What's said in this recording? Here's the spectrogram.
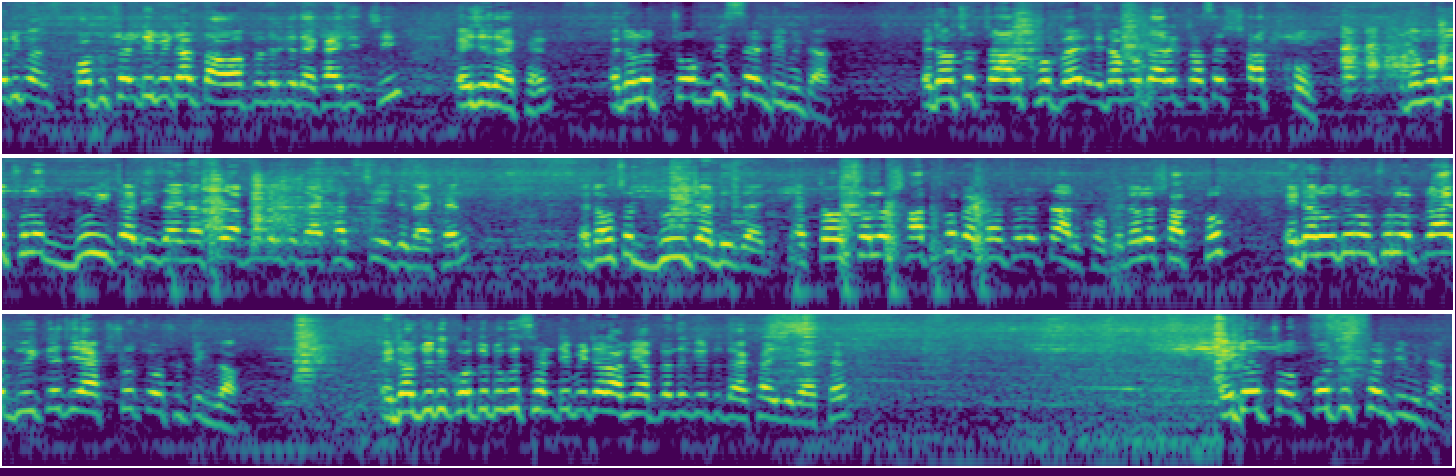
পরিমাণ, কত সেন্টিমিটার তাও আপনাদেরকে দেখাই দিচ্ছি। এই যে দেখেন, এটা হলো চব্বিশ সেন্টিমিটার। এটা হচ্ছে চার খোপের, এটার মধ্যে আরেকটা আছে সাত খোপ। এটার মধ্যে হচ্ছে দুইটা ডিজাইন আছে, আপনাদেরকে দেখাচ্ছি, এই যে দেখেন। এটা হচ্ছে দুইটা ডিজাইন। একটা হচ্ছে হলো সাত খোপ, একটা হচ্ছে হলো চার খোপ। এটা হলো সাত খোপ। এটার ওজন হচ্ছে হলো প্রায় দুই কেজি একশো চৌষট্টি গ্রাম। এটা যদি কতটুকু সেন্টিমিটার, আমি আপনাদেরকে একটু দেখাই যে দেখেন। এটা হচ্ছে পঁচিশ সেন্টিমিটার।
